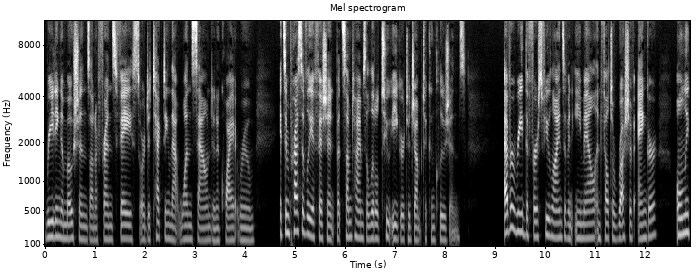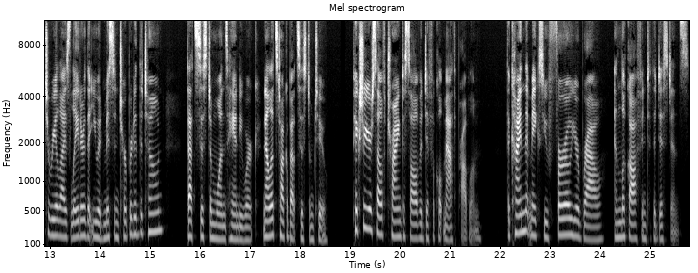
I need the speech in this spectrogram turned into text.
reading emotions on a friend's face or detecting that one sound in a quiet room. It's impressively efficient, but sometimes a little too eager to jump to conclusions. Ever read the first few lines of an email and felt a rush of anger, only to realize later that you had misinterpreted the tone? That's System 1's handiwork. Now let's talk about System 2. Picture yourself trying to solve a difficult math problem, the kind that makes you furrow your brow and look off into the distance.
